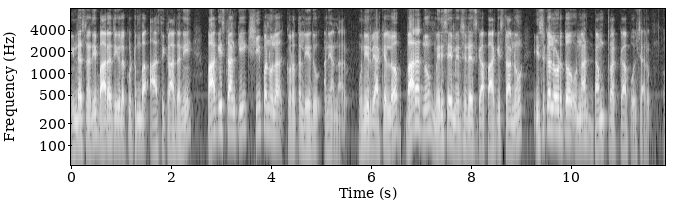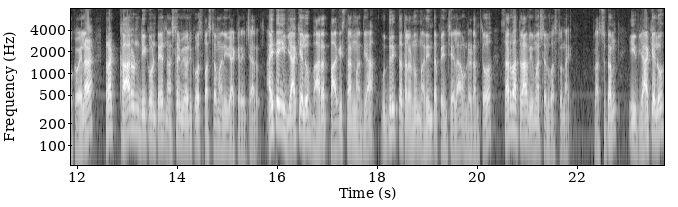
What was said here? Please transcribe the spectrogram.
ఇండస్ నది భారతీయుల కుటుంబ ఆస్తి కాదని పాకిస్తాన్కి క్షీపణుల కొరత లేదు అని అన్నారు. మునీర్ వ్యాఖ్యల్లో భారత్ను మెరిసే మెర్సిడెస్గా పాకిస్తాన్ను ఇసుక లోడుతో ఉన్న డంప్ ట్రక్గా పోల్చారు. ఒకవేళ ట్రక్ కారును ఢీకొంటే నష్టం ఎవరికో స్పష్టమని వ్యాఖ్యానించారు. అయితే ఈ వ్యాఖ్యలు భారత్ పాకిస్తాన్ మధ్య ఉద్రిక్తతలను మరింత పెంచేలా ఉండడంతో సర్వత్రా విమర్శలు వస్తున్నాయి. ప్రస్తుతం ఈ వ్యాఖ్యలు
